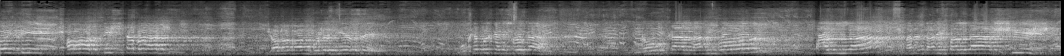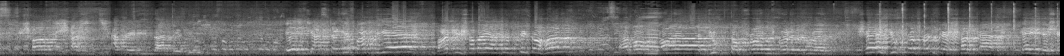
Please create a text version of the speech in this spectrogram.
নৈতিক জনগণ বলে দিয়েছে। মুখে মুখে স্লোগান, নৌকা লাঙ্গল, পাল্লা মানে দাড়ি পাল্লা, শীষ, সব সাপেরই দাঁতে এই চারটাকে বাদ দিয়ে বাকি সবাই একত্রিত তুলে, সেই সরকার এই দেশে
